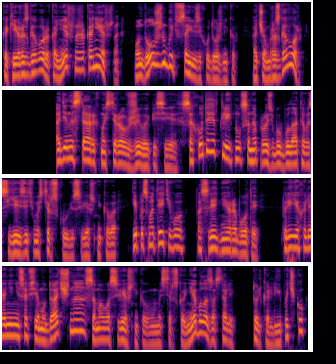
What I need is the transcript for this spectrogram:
Какие разговоры? Конечно же, конечно. Он должен быть в союзе художников. О чем разговор? Один из старых мастеров живописи с охотой откликнулся на просьбу Булатова съездить в мастерскую Свешникова и посмотреть его последние работы. Приехали они не совсем удачно, самого Свешникова в мастерской не было, застали только Липочку,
